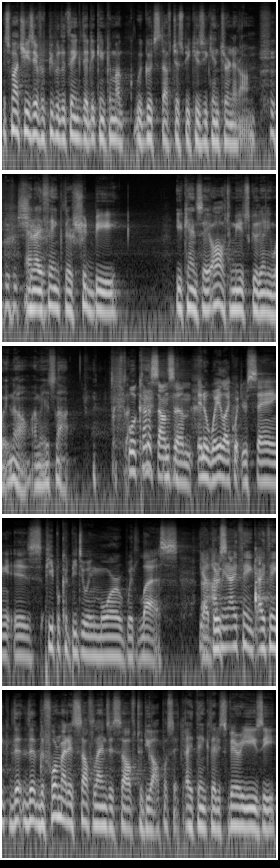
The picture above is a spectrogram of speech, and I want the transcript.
it's much easier for people to think that they can come up with good stuff just because you can turn it on. sure. And I think there should be, you can't say, oh, to me it's good anyway. No, I mean, it's not. Well, it kind of sounds um, in a way like what you're saying is people could be doing more with less. Uh, yeah, uh, I mean, I think I think the, the, the format itself lends itself to the opposite. I think that it's very easy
